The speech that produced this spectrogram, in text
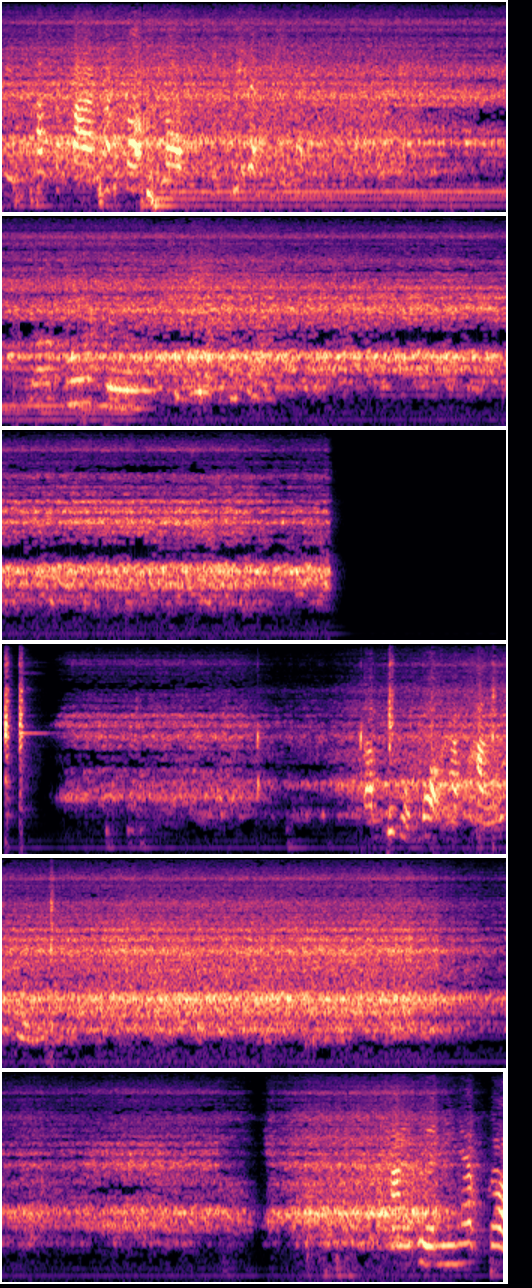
พิมพ์ทับสปาท่านก็รอสิบวินาทีครับรอแค่คือสิบวินาทีนั้นตามที่ผมบอกนะครับครั้งคือทางเทือนี้นะครับก็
